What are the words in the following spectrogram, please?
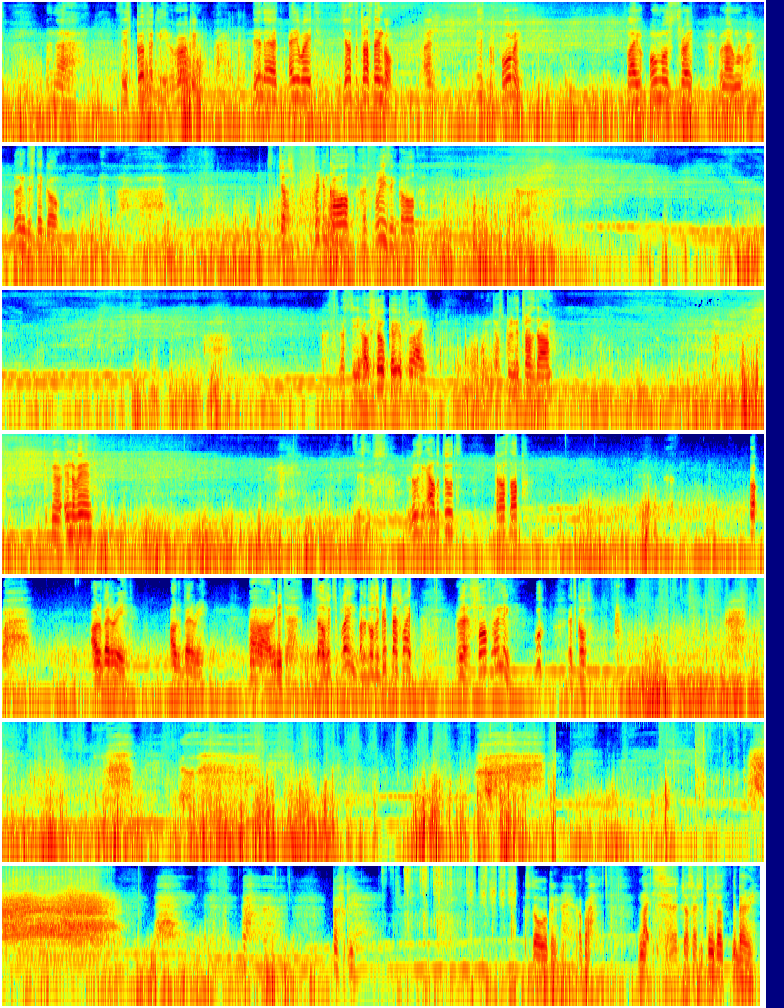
and uh, this is perfectly working. Didn't add any weight, just the thrust angle, and this is performing. Flying almost straight when I'm letting the stick go. And, uh, it's just freaking cold, freezing cold. Let's see how slow can you fly. I'm just putting the thrust down. Keeping her in the wind. She's losing altitude. Thrust up. Oh. Out of battery. Out of battery. Ah, we need to salvage the plane, but it was a good test flight with a soft landing. Woo, it's cold. Perfectly. Still working. Uppa. Uh, nice. Just have to change out the battery.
